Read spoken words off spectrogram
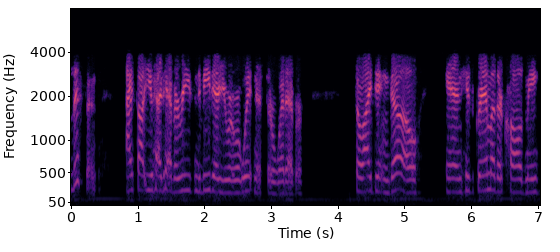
listen I thought you had to have a reason to be there. You were a witness or whatever. So I didn't go. And his grandmother called me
